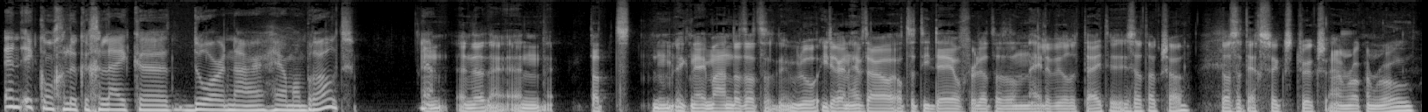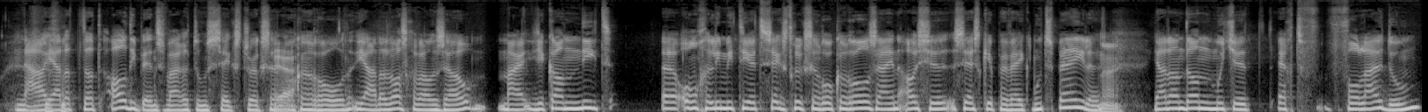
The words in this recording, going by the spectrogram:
En ik kon gelukkig gelijk eh, door naar Herman Brood. Ja. En, en, en dat, ik neem aan dat dat, ik bedoel, iedereen heeft daar altijd het idee over dat dat een hele wilde tijd is. Is dat ook zo? Was het echt sex, drugs en rock and roll? Nou ja, dat, dat, al die bands waren toen seks, drugs en Ja. rock'n'roll. Ja, dat was gewoon zo. Maar je kan niet eh, ongelimiteerd seks, drugs en rock'n'roll zijn als je zes keer per week moet spelen. Nee. Ja, dan, dan moet je het echt voluit doen.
